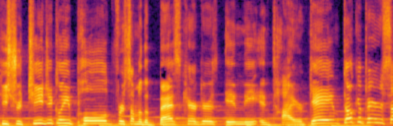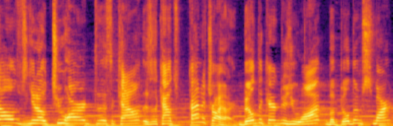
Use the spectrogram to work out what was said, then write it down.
he strategically pulled for some of the best characters in the entire game. Don't compare yourselves, you know, too hard to this account. This account's kind of try hard. Build the characters you want, but build them smart,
